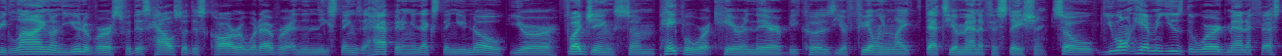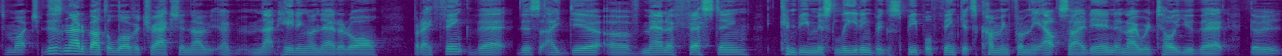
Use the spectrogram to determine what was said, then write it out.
relying on the universe for this house or this car or whatever, and then these things are happening, and next thing you know, you're fudging some paperwork here and there because you're feeling like that's your manifestation. So you won't hear me use the word manifest much. This is not about the law of attraction. I, I'm not hating on that at all. But I think that this idea of manifesting can be misleading because people think it's coming from the outside in. And i would tell you that the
